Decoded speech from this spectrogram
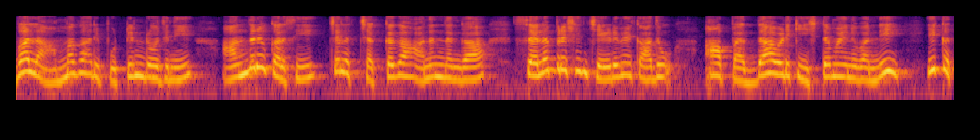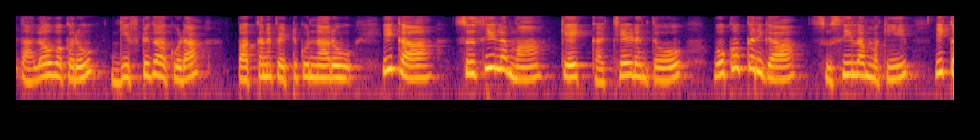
వాళ్ళ అమ్మగారి పుట్టినరోజుని అందరూ కలిసి చాలా చక్కగా ఆనందంగా సెలబ్రేషన్ చేయడమే కాదు ఆ పెద్ద ఆవిడికి ఇష్టమైనవన్నీ ఇక తలో ఒకరు గిఫ్ట్గా కూడా పక్కన పెట్టుకున్నారు. ఇక సుశీలమ్మ కేక్ కట్ చేయడంతో ఒక్కొక్కరిగా సుశీలమ్మకి ఇక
